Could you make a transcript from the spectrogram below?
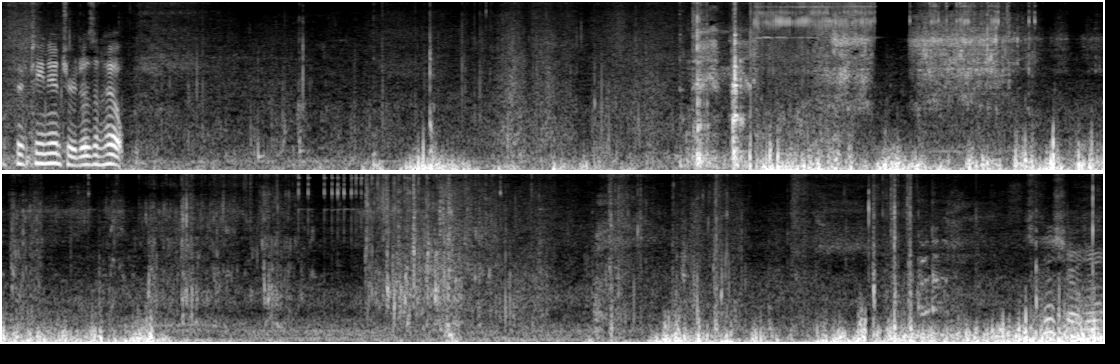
A 15 incher doesn't help. There's fish right here.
